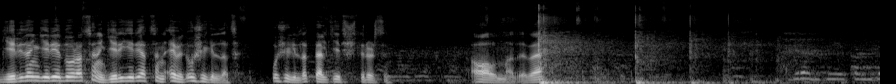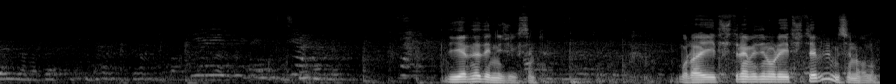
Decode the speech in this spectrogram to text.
Geriden geriye doğru atsana. Geri geri atsana. Evet o şekilde at. O şekilde at belki yetiştirirsin. Olmadı be. Diğerine deneyeceksin. Buraya yetiştiremediğin oraya yetiştirebilir misin oğlum?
